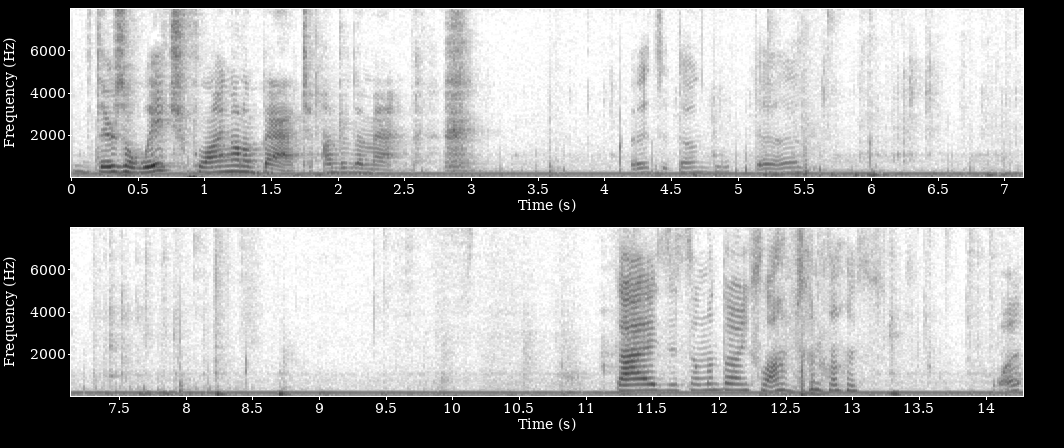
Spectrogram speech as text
There's a witch flying on a bat under the map. It's a tongue. Uh, Guys, is someone throwing slimes at us? what?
